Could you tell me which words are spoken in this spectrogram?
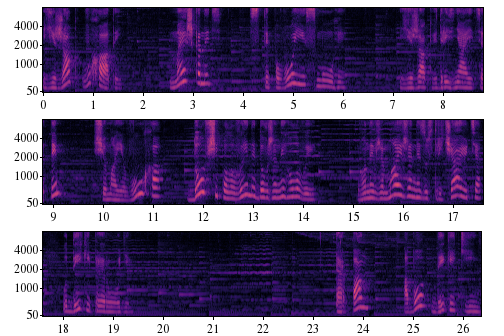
Їжак вухатий, мешканець степової смуги. Їжак відрізняється тим, що має вуха довші половини довжини голови. Вони вже майже не зустрічаються у дикій природі. Тарпан або дикий кінь.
